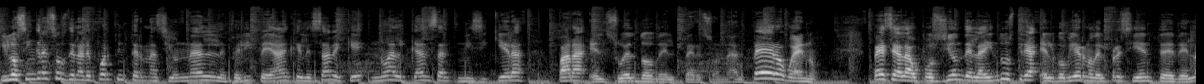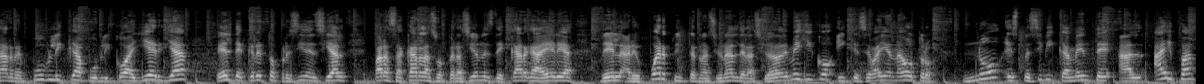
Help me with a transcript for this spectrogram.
Y los ingresos del aeropuerto internacional Felipe Ángeles sabe que no alcanzan ni siquiera para el sueldo del personal. Pero bueno, Pese a la oposición de la industria, el gobierno del presidente de la República publicó ayer ya el decreto presidencial para sacar las operaciones de carga aérea del Aeropuerto Internacional de la Ciudad de México y que se vayan a otro, no específicamente al AIFA,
